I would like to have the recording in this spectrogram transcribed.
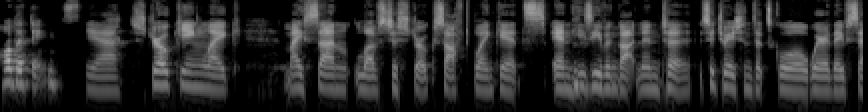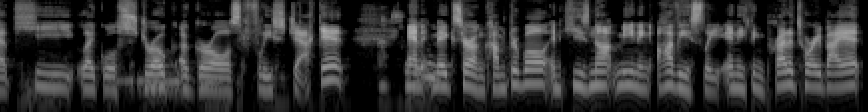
all the things. Yeah. Stroking like My son loves to stroke soft blankets and he's even Mm-hmm. gotten into situations at school where they've said he like will stroke a girl's fleece jacket and it makes her uncomfortable and he's not meaning obviously anything predatory by it,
